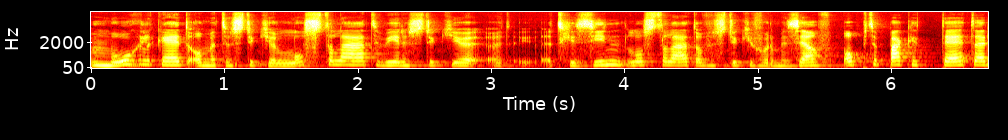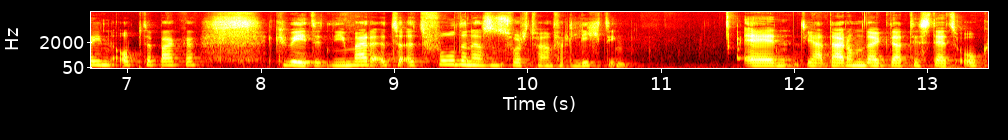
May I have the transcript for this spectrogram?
mogelijkheid om het een stukje los te laten, weer een stukje het, het, gezin los te laten of een stukje voor mezelf op te pakken, tijd daarin op te pakken. Ik weet het niet, maar het, het voelde als een soort van verlichting. En ja, daarom dat ik dat destijds ook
